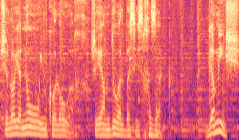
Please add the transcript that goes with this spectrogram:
שלא ינועו עם כל רוח, שיעמדו על בסיס חזק. גמיש,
